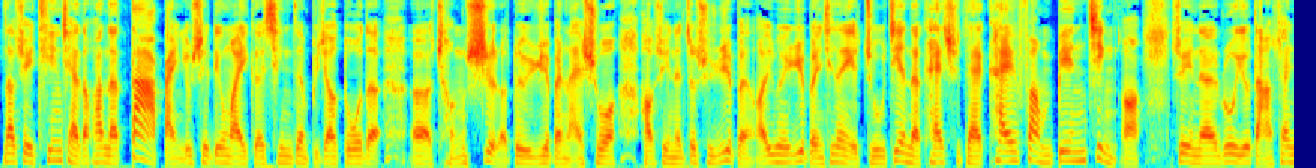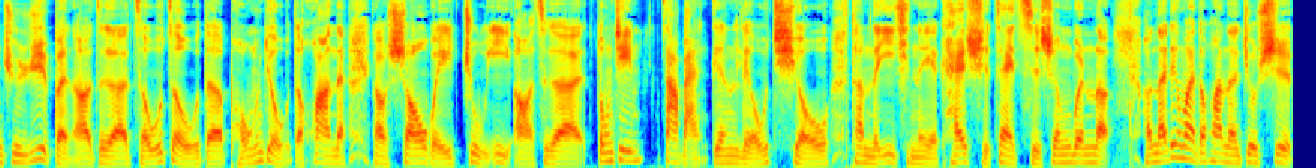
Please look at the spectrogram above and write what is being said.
那所以听起来的话呢，大阪又是另外一个新增比较多的呃城市了。对于日本来说，好，所以呢这是日本啊，因为日本现在也逐渐的开始在开放边境啊，所以那。如果有打算去日本啊，这个走走的朋友的话呢，要稍微注意啊。这个东京、大阪跟琉球，他们的疫情呢也开始再次升温了。好，那另外的话呢，就是。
